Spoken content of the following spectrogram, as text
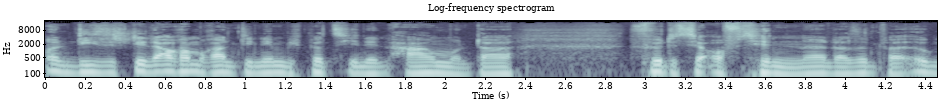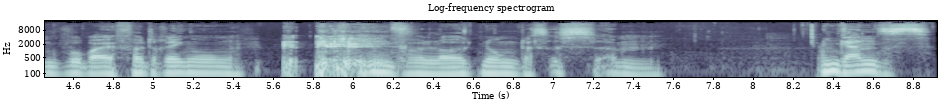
und diese steht auch am Rand, die nehmen dich plötzlich in den Arm und da führt es ja oft hin. Ne? Da sind wir irgendwo bei Verdrängung, Verleugnung. Das ist ähm, ein ganz,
